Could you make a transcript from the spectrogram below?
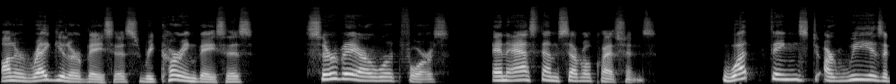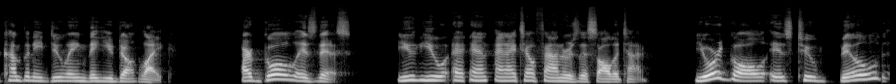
on a regular basis, recurring basis, survey our workforce and ask them several questions. What things are we as a company doing that you don't like? Our goal is this. You, you, and, and I tell founders this all the time. Your goal is to build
